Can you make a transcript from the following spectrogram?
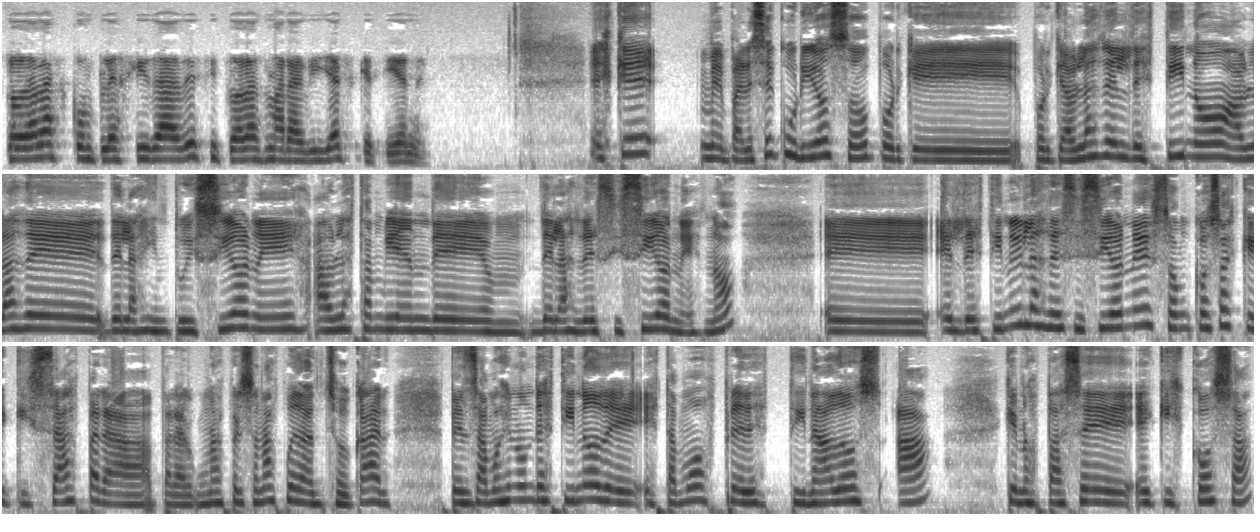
todas las complejidades y todas las maravillas que tiene. Es que me parece curioso porque, porque hablas del destino, hablas de, de las intuiciones, hablas también de, de las decisiones, ¿no? Eh, el destino y las decisiones son cosas que quizás para, para algunas personas puedan chocar. Pensamos en un destino de estamos predestinados a que nos pase X cosa,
